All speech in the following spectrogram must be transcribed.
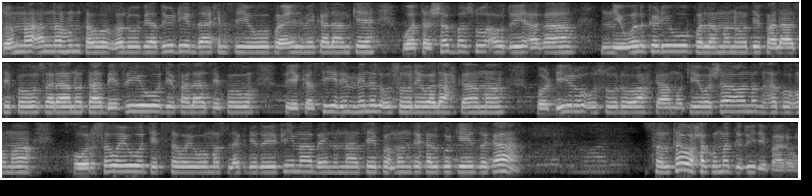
ثم انهم توغلوا بیا دوی ډیر داخل سی او په علم کلام کې وتشبثوا او دوی هغه نیول کړي وو په لمنو د فلسفه سره نو تابع سی وو د فلسفه فی کثیر من الاصول والاحکام په ډیرو اصول او احکامو کې وشاع مذهبهما خور سوی وو تیت سوی وو مسلک د دوی فیما بین الناس په منځ د خلکو کې ځکه سلطه او حکومت د دوی دی پاره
